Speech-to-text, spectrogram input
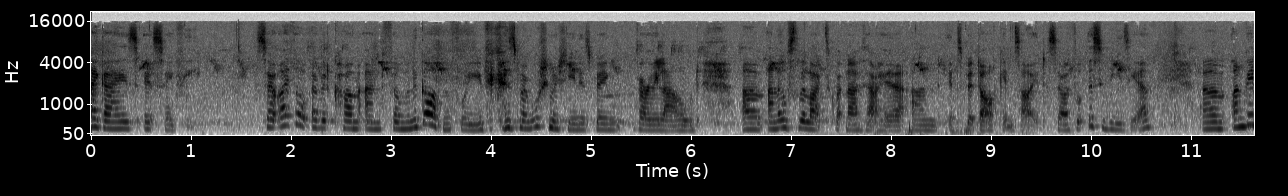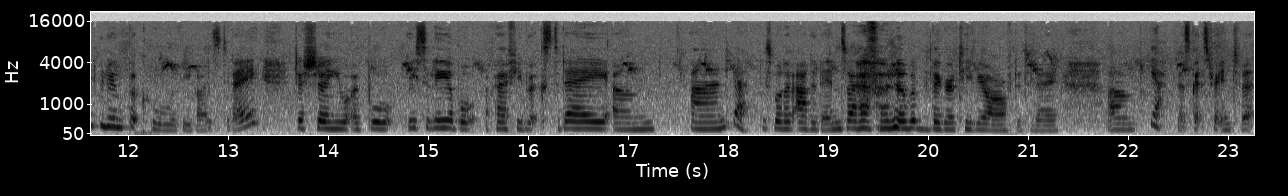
Hi guys, it's Sophie. So I thought I would come and film in the garden for you because my washing machine is being very loud um, and also the light's quite nice out here and it's a bit dark inside so I thought this would be easier. Um, I'm going to be doing book haul with you guys today, just showing you what I bought recently. I bought a fair few books today um, and yeah, this is what I've added in so I have a little bit bigger TBR after today. Um, yeah, let's get straight into it.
